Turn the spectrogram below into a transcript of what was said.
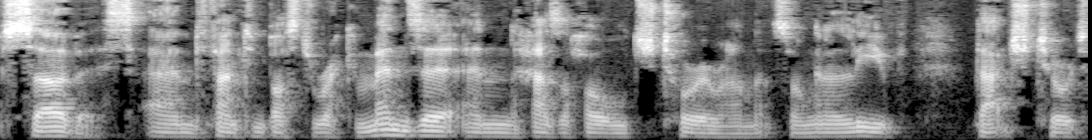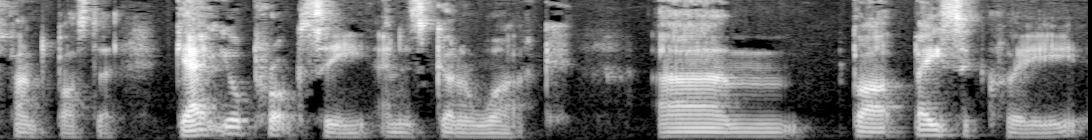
service. And Phantom Buster recommends it and has a whole tutorial around that. So I'm going to leave that tutorial to Phantom Buster. Get your proxy and it's going to work. Um, but basically,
